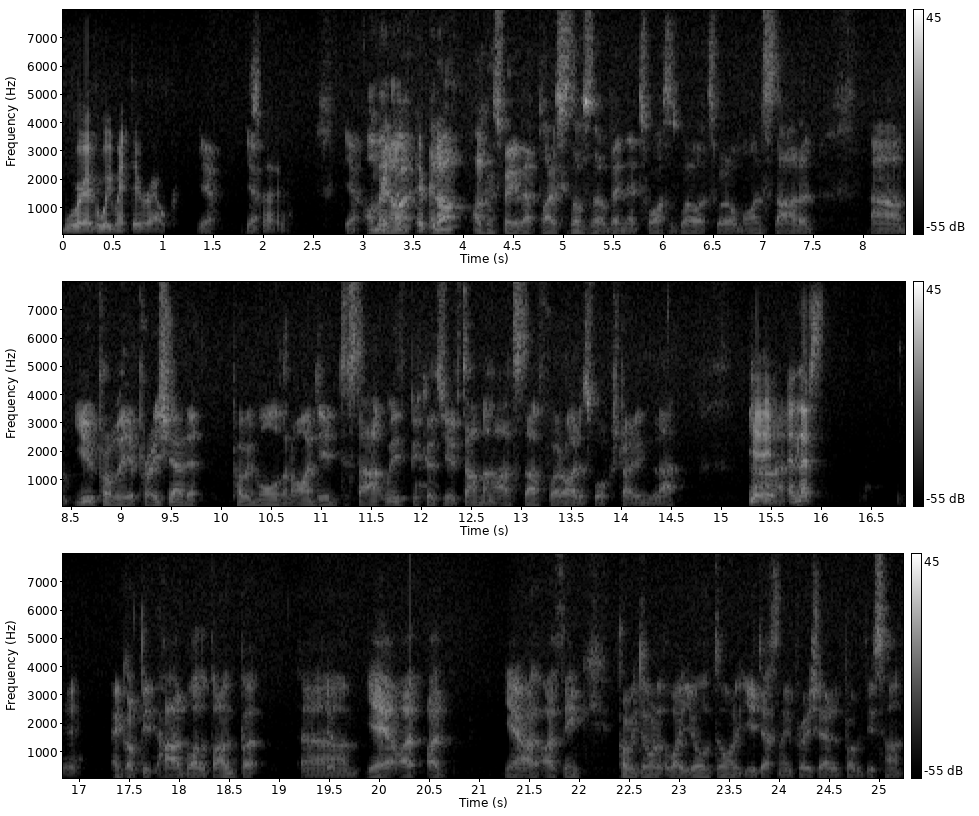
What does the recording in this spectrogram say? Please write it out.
wherever we went, there were elk. Yeah, yeah. So Yeah, I mean, I, and I, I can speak of that place because obviously I've been there twice as well. It's where all mine started. Um, you probably appreciate it probably more than I did to start with because you've done the hard stuff where I just walked straight into that yeah, Uh, and that's yeah, and got bit hard by the bug. But um, yeah, I, I yeah, I, I think probably doing it the way you're doing it, you definitely appreciated probably this hunt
